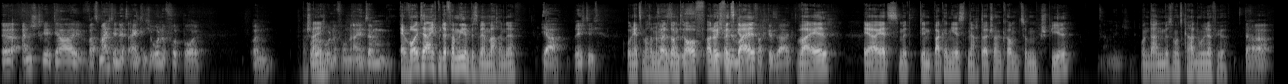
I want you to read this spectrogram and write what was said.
äh, anstrebt, ja, was mache ich denn jetzt eigentlich ohne Football? Und Wahrscheinlich. ohne Formel 1. Dann, Er wollte eigentlich mit der Familie ein bisschen mehr machen, ne? ja, richtig. Und jetzt macht er nochmal eine Saison drauf. Also ich finde es geil, weil er jetzt mit den Buccaneers nach Deutschland kommt zum Spiel. Und dann müssen wir uns Karten holen dafür. Da,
